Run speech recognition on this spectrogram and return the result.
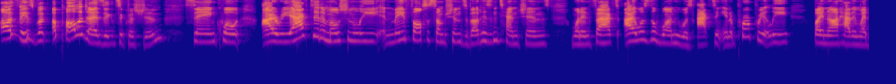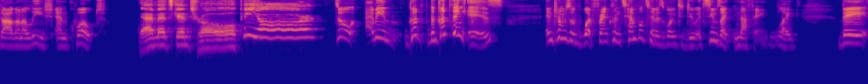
on Facebook apologizing to Christian, saying, quote, I reacted emotionally and made false assumptions about his intentions when in fact I was the one who was acting inappropriately by not having my dog on a leash, end quote. Damage control, PR. So, I mean, good. The good thing is, in terms of what Franklin Templeton is going to do, it seems like nothing. Like they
